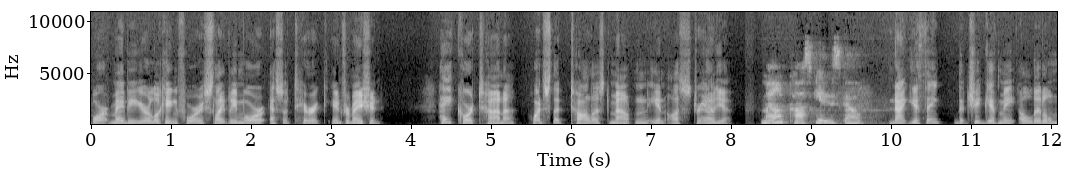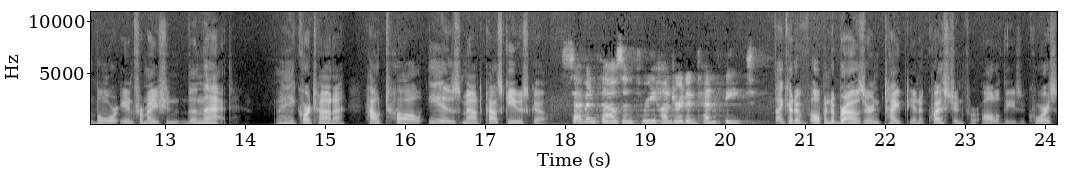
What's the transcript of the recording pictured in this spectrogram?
Or maybe you're looking for slightly more esoteric information. Hey Cortana, What's the tallest mountain in Australia? Mount Kosciuszko. Now, you think that she'd give me a little more information than that. Hey, Cortana, how tall is Mount Kosciuszko? 7,310 feet. I could have opened a browser and typed in a question for all of these, of course,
